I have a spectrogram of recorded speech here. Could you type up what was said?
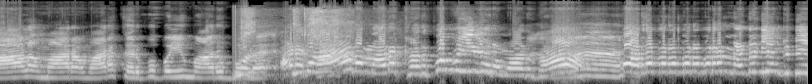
காலம் மாற மாற கருப்பு பையும் மாறும் போல. அட கால மாற கருப்ப போய் வேற மாறுதா? அங்கிட்டு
